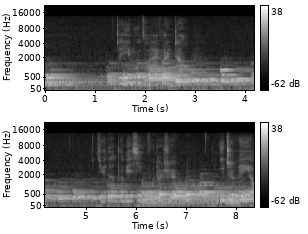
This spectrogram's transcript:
嗯这一路走来，反正觉得特别幸福的是，一直没有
